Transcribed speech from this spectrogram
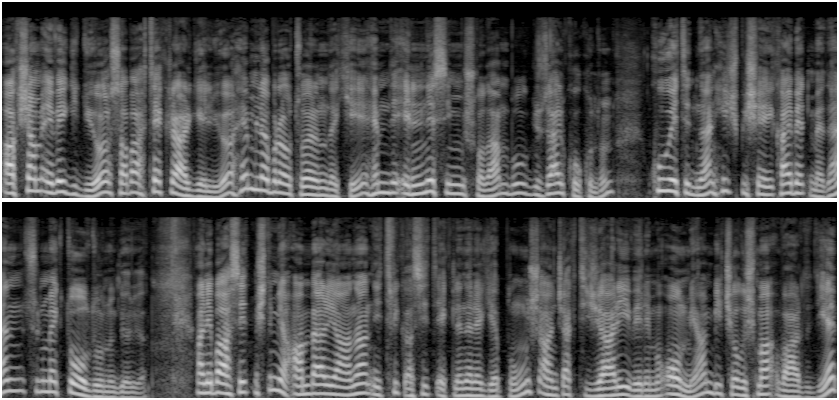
Akşam eve gidiyor, sabah tekrar geliyor. Hem laboratuvarındaki hem de eline sinmiş olan bu güzel kokunun kuvvetinden hiçbir şey kaybetmeden sürmekte olduğunu görüyor. Hani bahsetmiştim ya amber yağına nitrik asit eklenerek yapılmış ancak ticari verimi olmayan bir çalışma vardı diye.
